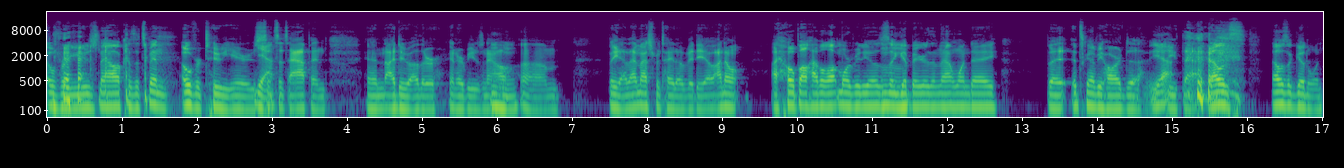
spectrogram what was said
overused now because it's been over two years Yeah. since it's happened, and I do other interviews now. Mm-hmm. Um, but yeah, that mashed potato video. I don't. I hope I'll have a lot more videos Mm-hmm. that get bigger than that one day, but it's gonna be hard to Yeah. beat that. That was that was a good one.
